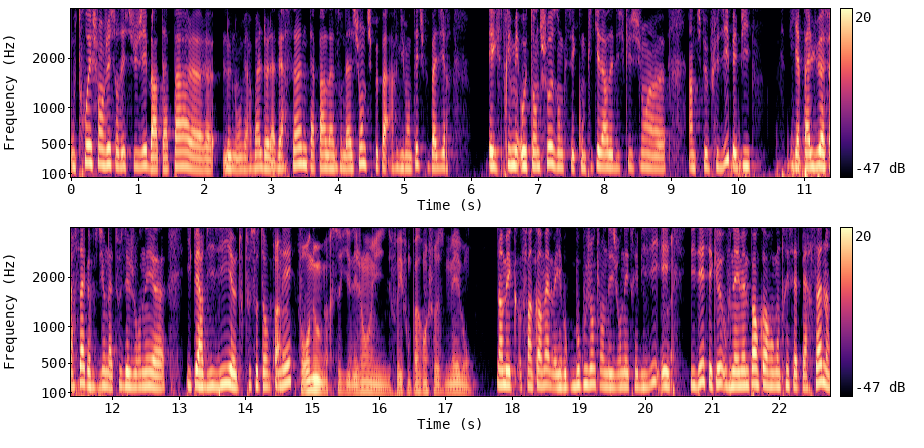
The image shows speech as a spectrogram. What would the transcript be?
ou trop échanger sur des sujets, ben, t'as pas euh, le non-verbal de la personne, t'as pas l'intonation, tu peux pas argumenter, tu peux pas dire exprimer autant de choses, donc c'est compliqué d'avoir des discussions euh, un petit peu plus deep. Et puis, il n'y a pas lieu à faire ça, comme tu dis, on a tous des journées euh, hyper busy, euh, tous autant qu'on Enfin, est. Pour nous, c'est qu'il y a des gens, ils, des fois ils font pas grand-chose, mais bon. Non, mais enfin, quand même, il y a beaucoup, beaucoup de gens qui ont des journées très busy. Et Ouais. l'idée, c'est que vous n'avez même pas encore rencontré cette personne.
